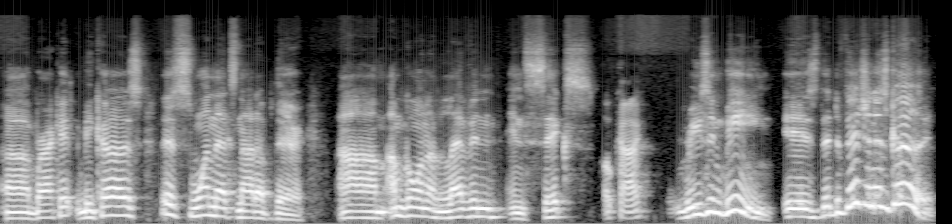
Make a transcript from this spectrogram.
uh, bracket because there's one that's not up there. Um, I'm going 11 and six. Okay. Reason being is the division is good.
